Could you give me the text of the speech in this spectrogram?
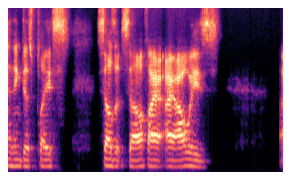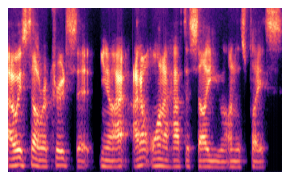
I think this place sells itself. I, I always I always tell recruits that, you know, I, I don't want to have to sell you on this place.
